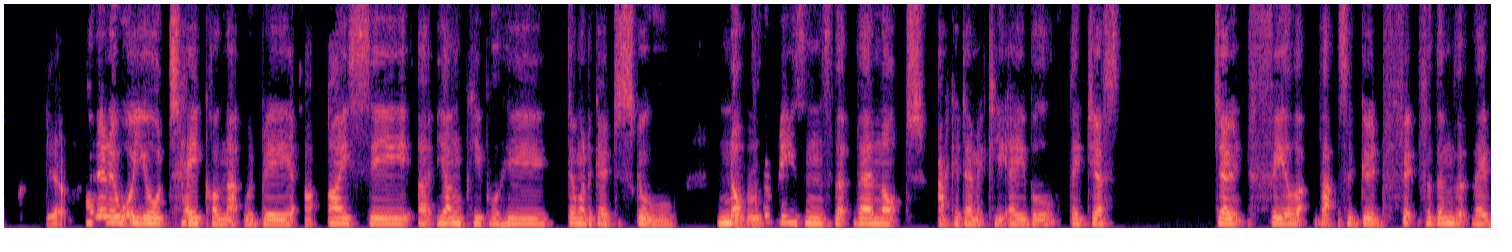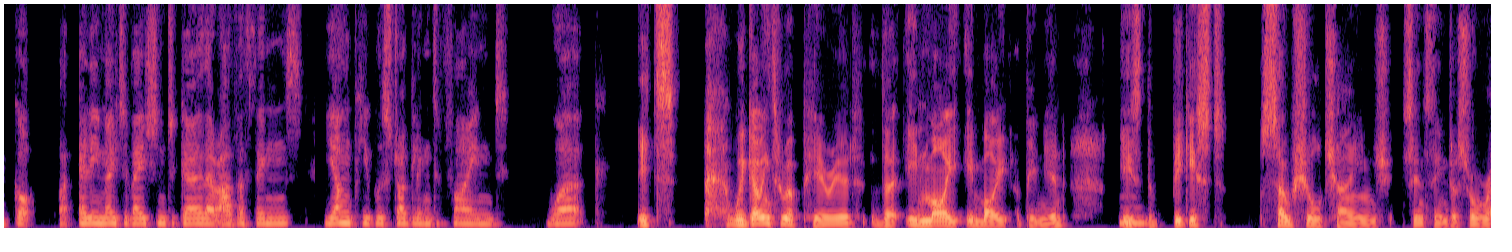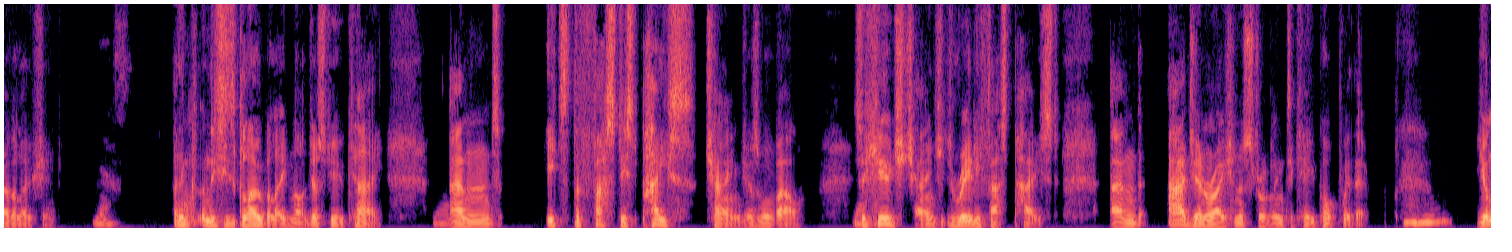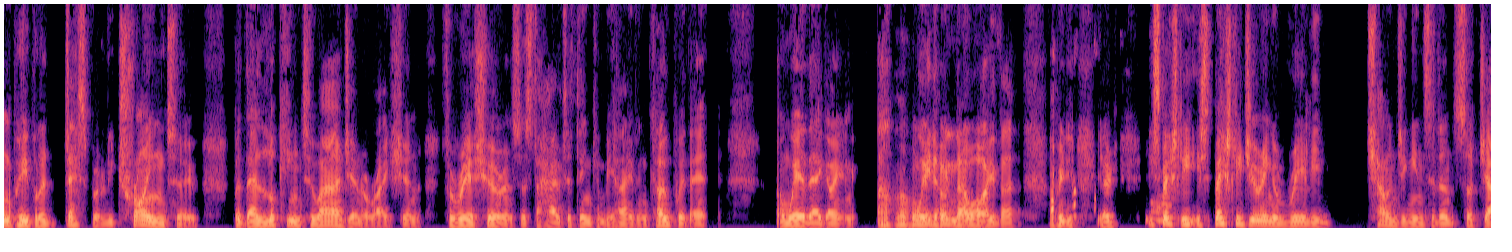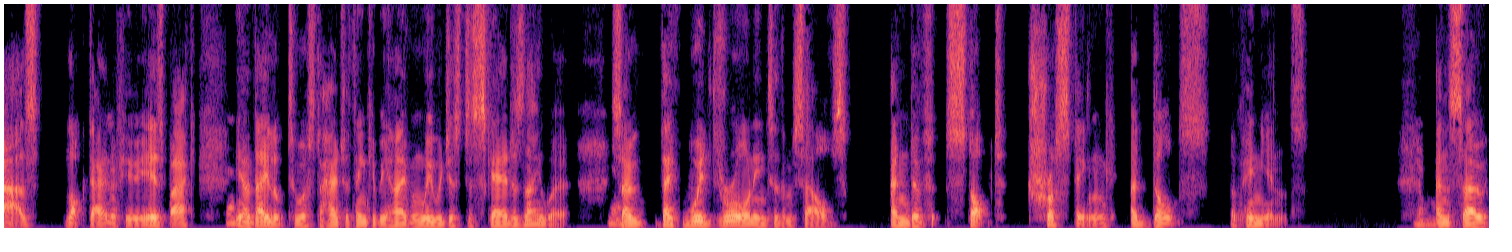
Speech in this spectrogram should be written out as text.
Yeah. I don't know what your take on that would be. I see uh, young people who don't want to go to school, not mm-hmm. for reasons that they're not academically able. They just don't feel that that's a good fit for them, that they've got any motivation to go. There are other things. Young people struggling to find work. It's we're going through a period that, in my in my opinion, mm. is the biggest social change since the Industrial Revolution. Yes, and, and this is globally, not just UK, yeah. and it's the fastest pace change as well. It's yeah. a huge change. It's really fast paced, and our generation are struggling to keep up with it. Mm-hmm. Young people are desperately trying to, but they're looking to our generation for reassurance as to how to think and behave and cope with it. And where they're going, oh, we don't know either. I mean, you know, especially especially during a really challenging incident such as lockdown a few years back, yeah. you know, they looked to us to how to think and behave, and we were just as scared as they were. Yeah. So they've withdrawn into themselves and have stopped trusting adults' opinions. Yeah. And so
